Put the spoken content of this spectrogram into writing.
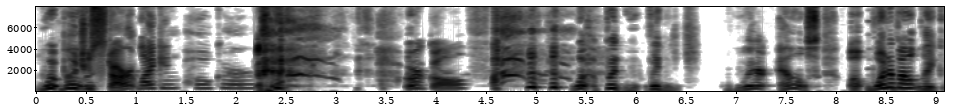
what, what Could you start liking poker or golf? what but like where else uh, what about like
